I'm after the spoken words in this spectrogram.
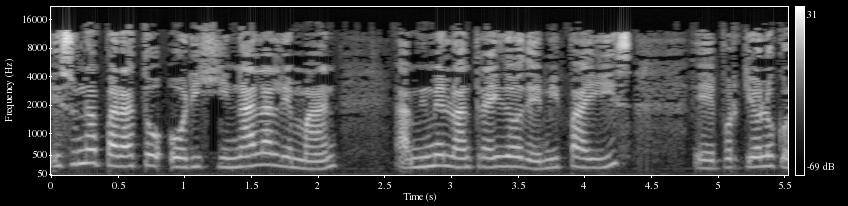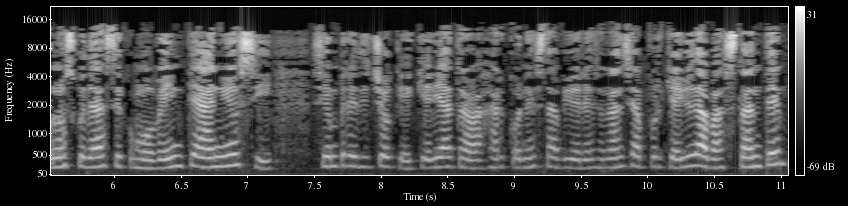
Es un aparato original alemán. A mí me lo han traído de mi país. Eh, porque yo lo conozco de hace como 20 años y siempre he dicho que quería trabajar con esta bioresonancia porque ayuda bastante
